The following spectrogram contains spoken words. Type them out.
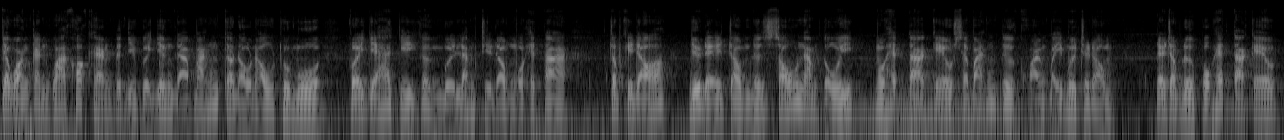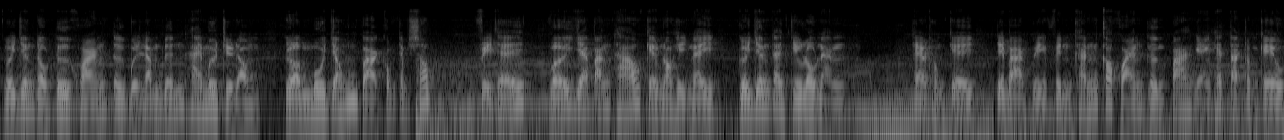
do hoàn cảnh quá khó khăn nên nhiều người dân đã bán cho đầu nậu thu mua với giá chỉ gần 15 triệu đồng một hecta. Trong khi đó, nếu để trồng đến 6 năm tuổi, mỗi hecta keo sẽ bán được khoảng 70 triệu đồng. Để trồng được một hecta keo, người dân đầu tư khoảng từ 15 đến 20 triệu đồng, gồm mua giống và công chăm sóc. Vì thế, với giá bán tháo keo non hiện nay, người dân đang chịu lỗ nặng. Theo thống kê, địa bàn huyện Vĩnh Khánh có khoảng gần 3.000 hecta trồng keo,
